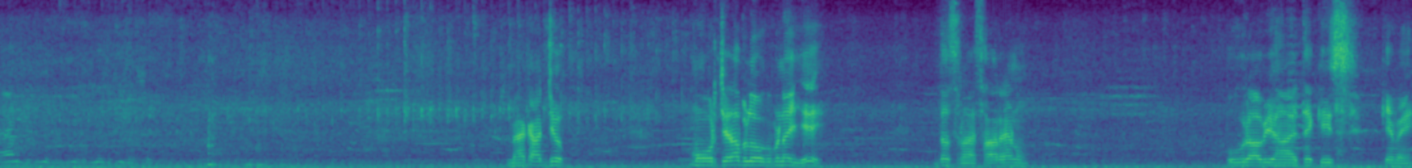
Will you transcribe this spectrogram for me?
ਐਨ ਵਧੀਆ ਵਧੀਆ ਵਧੀਆ, ਤੁਸੀਂ ਦੱਸੋ। ਮੈਂ ਕਿਹਾ ਅੱਜ ਮੋਰਚੇ ਦਾ ਬਲੌਗ ਬਣਾਈਏ, ਦੱਸਣਾ ਸਾਰਿਆਂ ਨੂੰ। ਪੂਰਾ ਵੀ ਹਾਂ, ਇੱਥੇ ਕਿਸ ਕਿਵੇਂ?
